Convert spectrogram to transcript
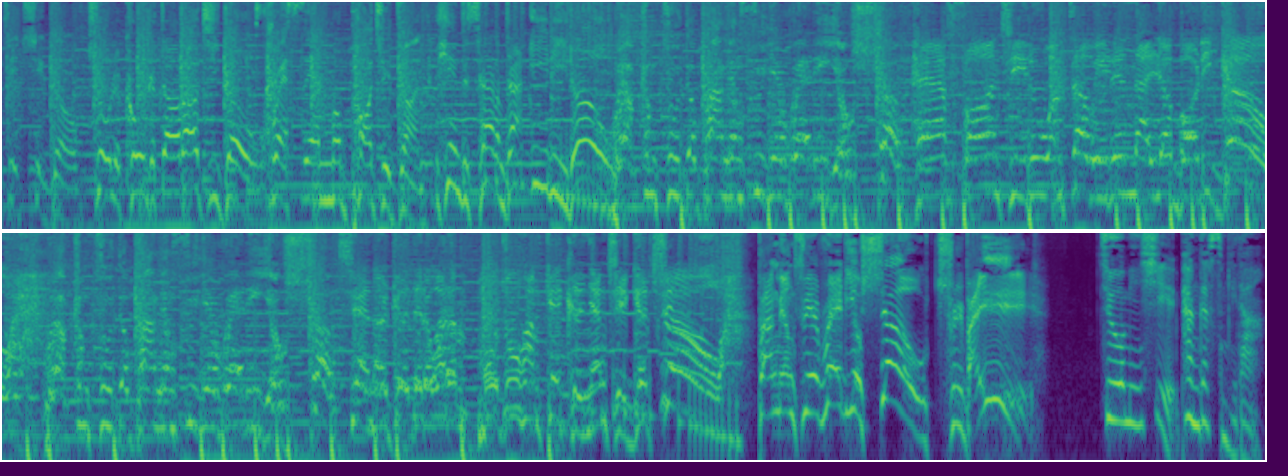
지치고, 떨어지고, 퍼지던, welcome to the Bang Myung-soo's radio show. Have fun 지루함 따위를 날려버리고. Welcome to the Bang Myung-soo's radio show. 채널 그대로 얼음 모두 함께 그냥 즐겨줘. 박명수의 라디오 쇼 출발! 주호민 씨, 반갑습니다.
